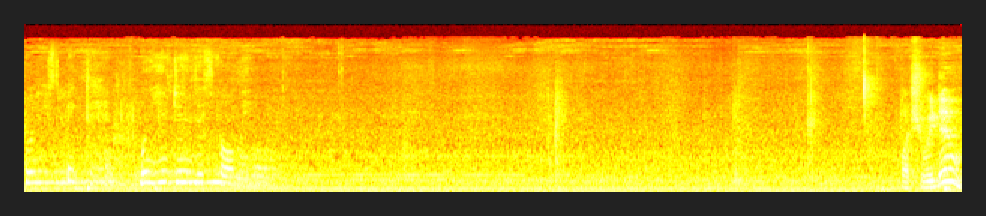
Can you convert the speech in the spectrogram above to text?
Will you speak to him? Will you do this for me? What should we do?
